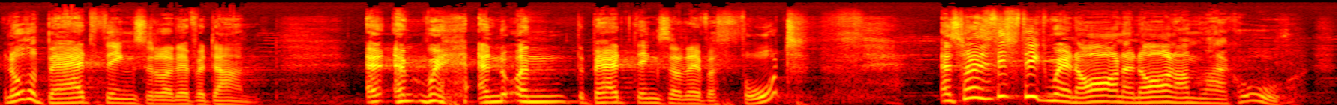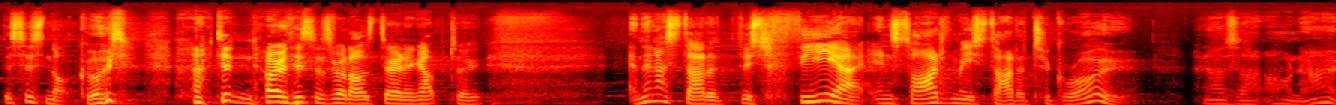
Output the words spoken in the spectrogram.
and all the bad things that I'd ever done, and, and, and, and the bad things that I'd ever thought. And so this thing went on and on. I'm like, oh, this is not good. I didn't know this is what I was turning up to. And then I started, this fear inside of me started to grow. And I was like, oh no,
